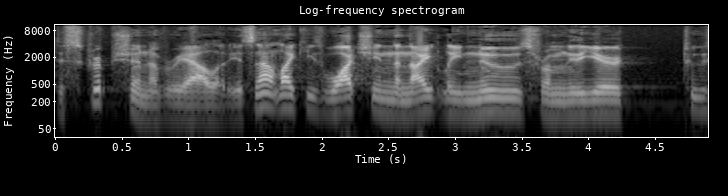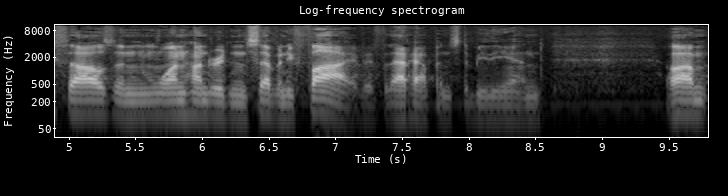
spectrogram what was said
description of reality. It's not like he's watching the nightly news from the year 2,175, if that happens to be the end. Um,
